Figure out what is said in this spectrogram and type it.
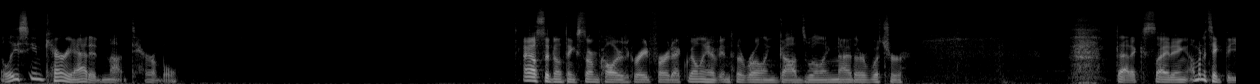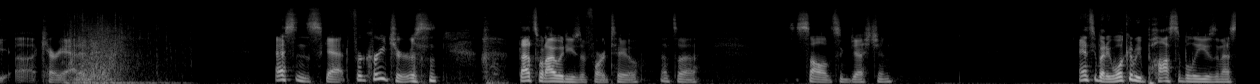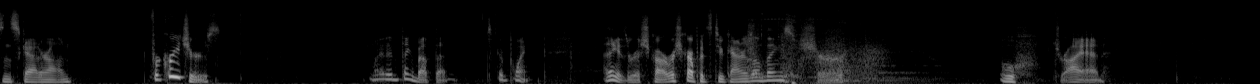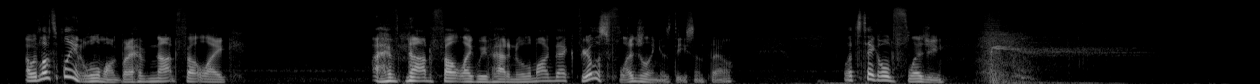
Elysian Caryatid, not terrible. I also don't think Stormcaller is great for our deck. We only have Into the Rolling, God's Willing, neither of which are that exciting. I'm going to take the uh, added Essence Scat for creatures. That's what I would use it for, too. That's a, that's a solid suggestion. Antibody, what could we possibly use an Essence Scatter on? For creatures. I didn't think about that. That's a good point. I think it's Rishkar. Rishkar puts two counters on things? Sure. Ooh, Dryad. I would love to play an Ulamog, but I have not felt like... I have not felt like we've had an Ulamog deck. Fearless Fledgling is decent, though. Let's take old Fledgy.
